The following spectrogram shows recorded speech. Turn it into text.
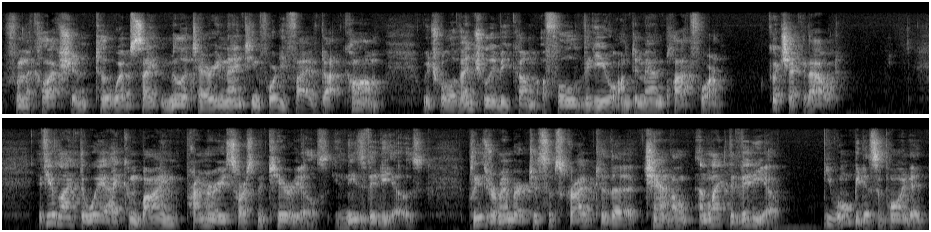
from the collection to the website military1945.com which will eventually become a full video on demand platform. Go check it out. If you like the way I combine primary source materials in these videos, please remember to subscribe to the channel and like the video. You won't be disappointed,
